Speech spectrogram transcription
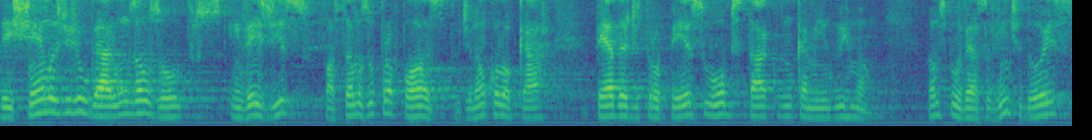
deixemos de julgar uns aos outros. Em vez disso, façamos o propósito de não colocar pedra de tropeço ou obstáculo no caminho do irmão. Vamos para o verso 22.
